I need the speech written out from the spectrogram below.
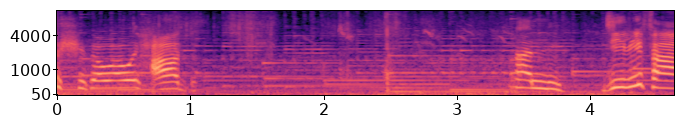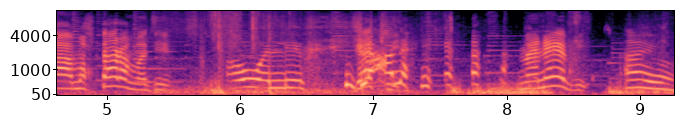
وشك اوعى وشك. حاضر. اللي دي ليفة محترمة دي. هو اللي جاتلي منابي. أيوه.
